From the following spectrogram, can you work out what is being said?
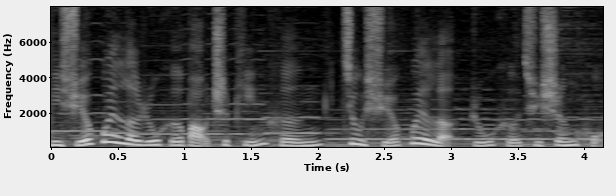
你学会了如何保持平衡，就学会了如何去生活。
